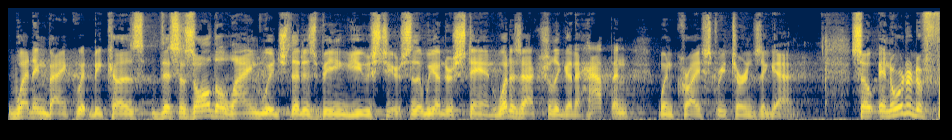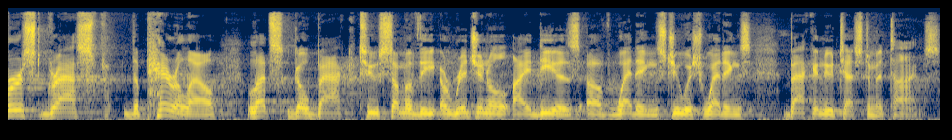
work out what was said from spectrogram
wedding banquet because this is all the language that is being used here so that we understand what is actually going to happen when Christ returns again. So, in order to first grasp the parallel, let's go back to some of the original ideas of weddings, Jewish weddings, back in New Testament times.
